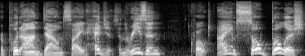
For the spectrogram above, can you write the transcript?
or put on downside hedges. And the reason, quote, I am so bullish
